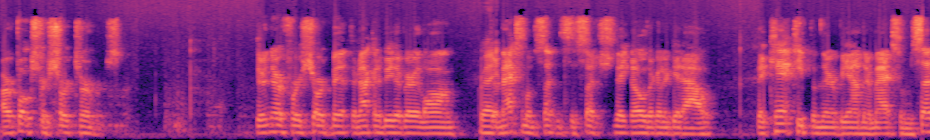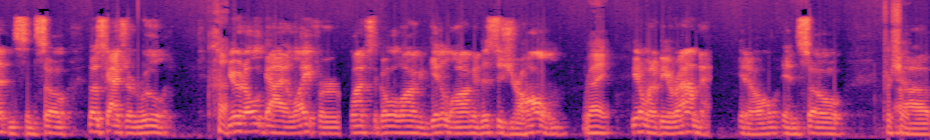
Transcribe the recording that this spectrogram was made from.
are folks are short termers. They're in there for a short bit. They're not going to be there very long. Right. Their maximum sentence is such they know they're going to get out. They can't keep them there beyond their maximum sentence, and so those guys are ruling. You're an old guy, a lifer, wants to go along and get along, and this is your home right you don't want to be around that, you know. And so, For sure. uh,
